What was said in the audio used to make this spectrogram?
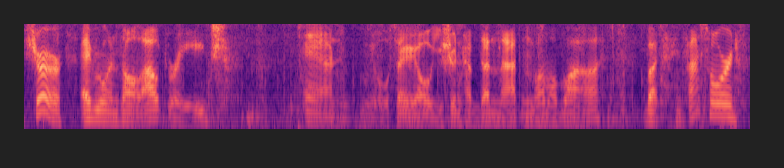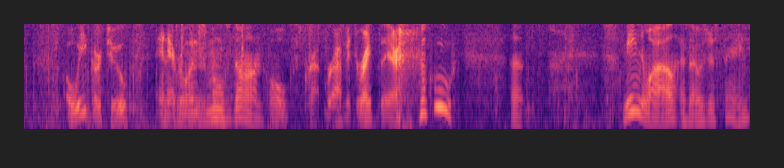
Sure, everyone's all outraged and you know say, "Oh, you shouldn't have done that," and blah blah blah. But fast forward a week or two, and everyone's moved on. Oh crap, rabbit, right there. uh, meanwhile, as I was just saying,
